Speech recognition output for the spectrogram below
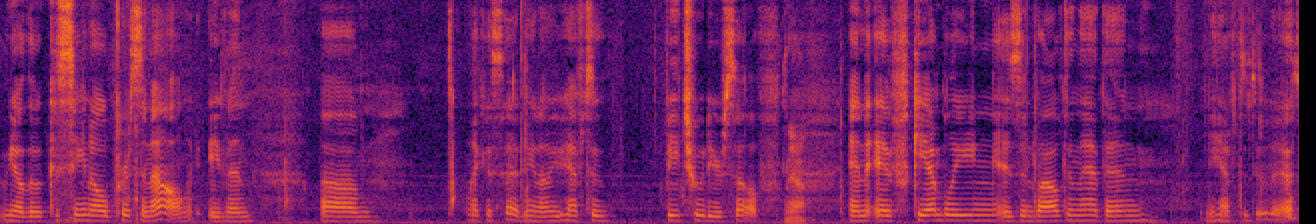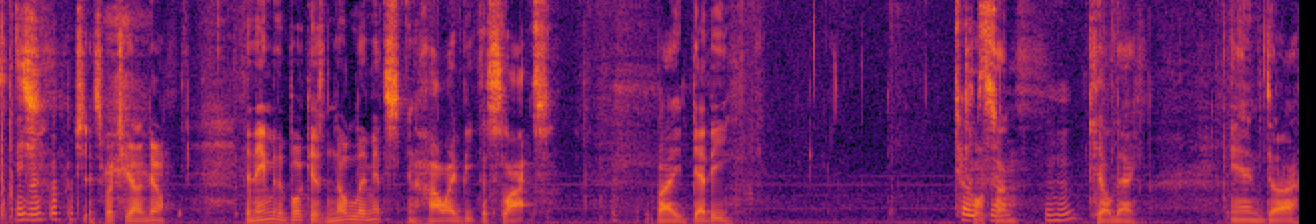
You know, the casino personnel even. Um, like I said, you know, you have to be true to yourself, Yeah. and if gambling is involved in that, then you have to do that. You know? It's what you got to do. The name of the book is No Limits and How I Beat the Slots by Debbie Tosun Kilday. And uh,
